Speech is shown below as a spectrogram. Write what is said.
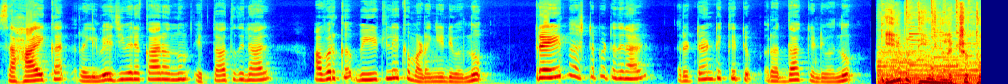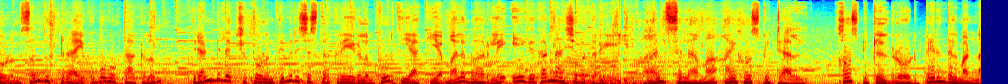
സഹായിക്കാൻ റെയിൽവേ ജീവനക്കാരൊന്നും എത്താത്തതിനാൽ അവർക്ക് വീട്ടിലേക്ക് മടങ്ങേണ്ടി വന്നു. ട്രെയിൻ നഷ്ടപ്പെട്ടതിനാൽ റിട്ടേൺ ടിക്കറ്റും റദ്ദാക്കേണ്ടി വന്നു. ഇരുപത്തിയൊന്ന് ലക്ഷത്തോളം സന്തുഷ്ടരായ ഉപഭോക്താക്കളും രണ്ട് ലക്ഷത്തോളം തിമിര ശസ്ത്രക്രിയകളും പൂർത്തിയാക്കിയ മലബാറിലെ ഏക കണ്ണാശുപത്രി Alsalama eye hospital hospital road Perinthalmanna.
